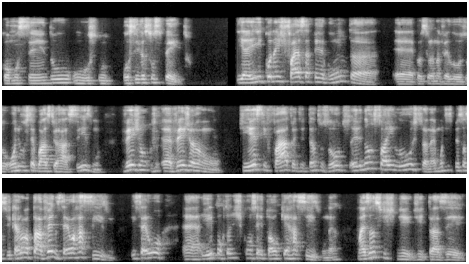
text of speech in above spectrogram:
como sendo o, o, possível suspeito. E aí, quando a gente faz essa pergunta, é, professora Ana Veloso, onde você guarda o seu racismo, vejam, é, vejam que esse fato, entre tantos outros, ele não só ilustra, né, muitas pessoas ficaram, oh, tá vendo, isso aí é o racismo, isso é o, é, e é importante conceituar o que é racismo, né, mas antes de, de trazer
